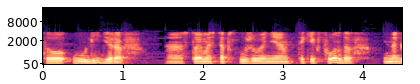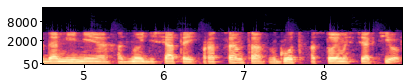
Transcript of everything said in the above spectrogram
то у лидеров э, стоимость обслуживания таких фондов иногда менее 0,1% в год от стоимости активов.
